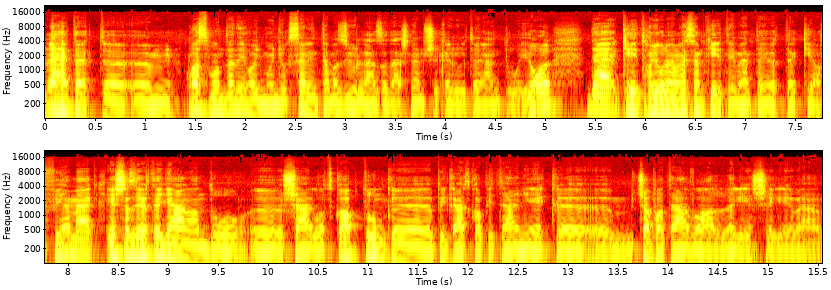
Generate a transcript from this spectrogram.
lehetett azt mondani, hogy mondjuk szerintem az űrlázadás nem sikerült olyan túl jól, de két, ha jól emlékszem, két évente jöttek ki a filmek, és azért egy állandóságot kaptunk, Picard kapitányék csapatával, legénységével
